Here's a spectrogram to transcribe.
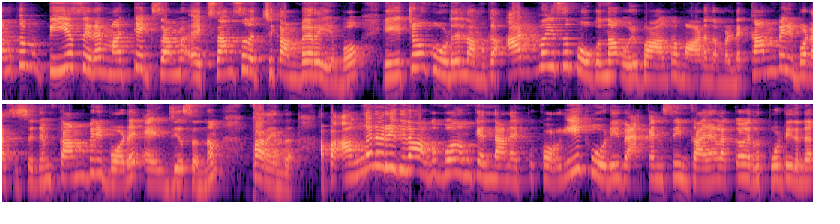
നമുക്ക് പി എസ് സിയുടെ മറ്റ് എക്സാം എക്സാംസ് വെച്ച് കമ്പയർ ചെയ്യുമ്പോൾ ഏറ്റവും കൂടുതൽ നമുക്ക് അഡ്വൈസ് പോകുന്ന ഒരു ഭാഗമാണ് നമ്മളുടെ കമ്പനി ബോർഡ് അസിസ്റ്റന്റും company board L G S എന്നും പറയുന്നത്. അപ്പൊ അങ്ങനെ ഒരു ഇതിലാകുമ്പോൾ നമുക്ക് എന്താണ് ഇപ്പൊ കുറേ കൂടി വാക്കൻസിയും കാര്യങ്ങളൊക്കെ റിപ്പോർട്ട് ചെയ്തിട്ടുണ്ട്.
